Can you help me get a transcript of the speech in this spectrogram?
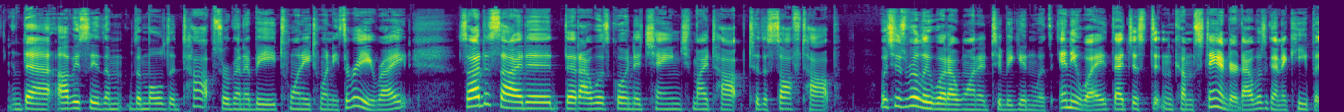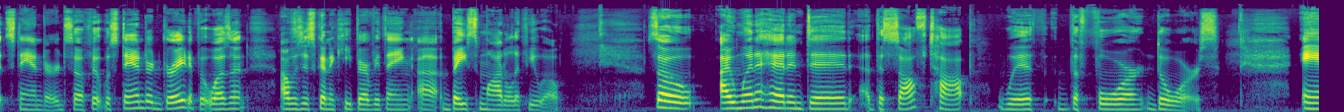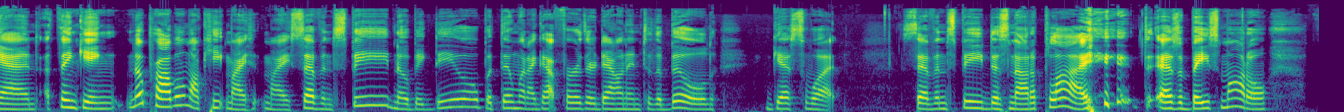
that obviously the the molded tops were going to be 2023, right? So I decided that I was going to change my top to the soft top, which is really what I wanted to begin with anyway. That just didn't come standard. I was going to keep it standard. So if it was standard, great. If it wasn't, I was just going to keep everything uh, base model, if you will. So I went ahead and did the soft top with the four doors and thinking no problem i'll keep my my seven speed no big deal. But then when i got further down into the build guess what? Seven speed does not apply as a base model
